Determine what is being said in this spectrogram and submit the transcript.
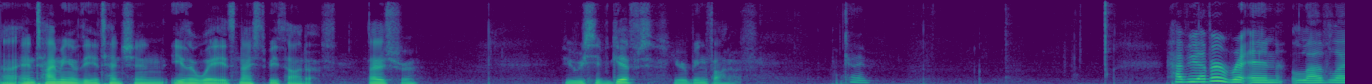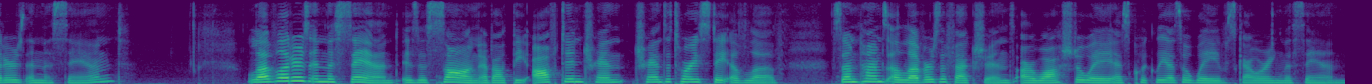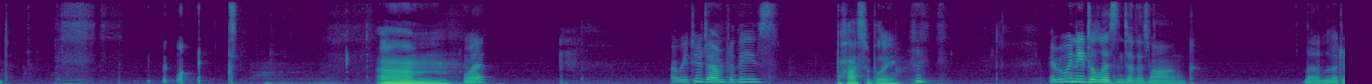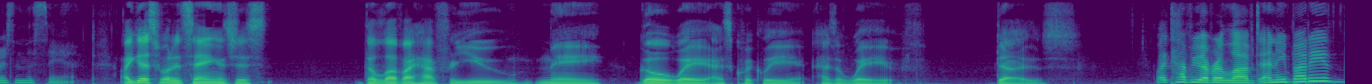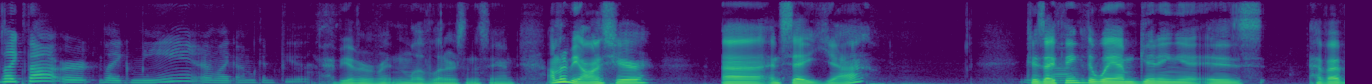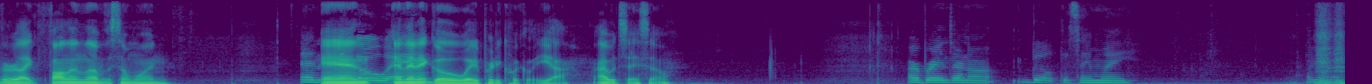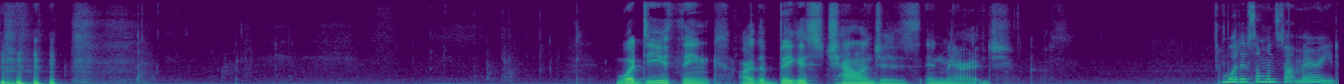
uh, and timing of the attention. Either way, it's nice to be thought of. That is true. If you receive a gift, you're being thought of. Okay. Have you ever written love letters in the sand? Love Letters in the Sand is a song about the often tran- transitory state of love, Sometimes a lover's affections are washed away as quickly as a wave scouring the sand. What? Um, What? Are we too dumb for these? possibly. Maybe we need to listen to the song. Love letters in the sand. I guess what it's saying is just the love I have for you may go away as quickly as a wave does. Like, have you ever loved anybody like that, or like me? Or like, I'm confused. Have you ever written love letters in the sand? I'm gonna be honest here, uh, and say yeah, because I think the way I'm getting it is, have I ever like fallen in love with someone and then and it go and then it go away pretty quickly? Yeah, I would say so. Our brains are not built the same way. Are you? What do you think are the biggest challenges in marriage? what if someone's not married?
